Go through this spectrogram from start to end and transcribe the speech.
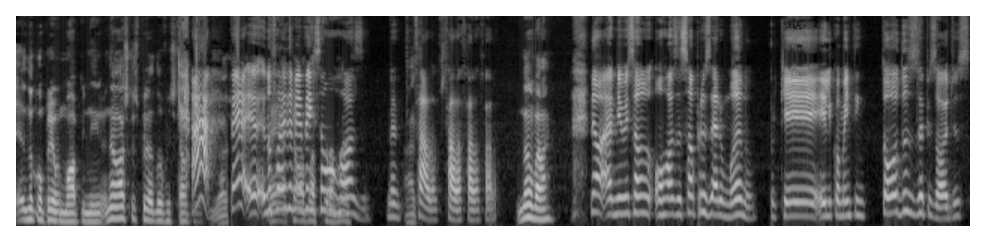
eu não comprei o um mop nem. Não, acho que o aspirador fiscal. Ah, pera, eu não é falei da minha menção honrosa. Ah, fala, fala, fala, fala. Não, vai lá. Não, a minha menção honrosa é só pro Zero Humano, porque ele comenta em todos os episódios.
